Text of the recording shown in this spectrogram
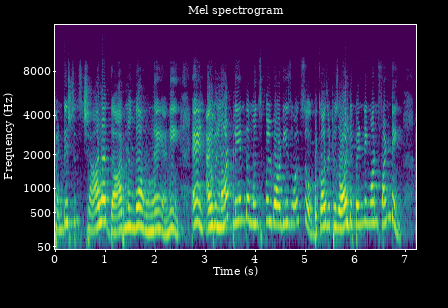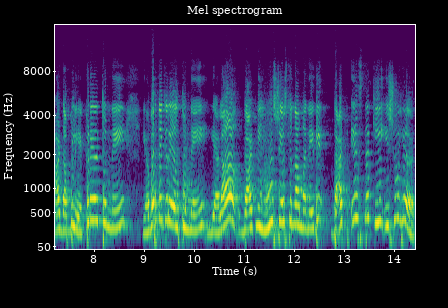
కండిషన్స్ చాలా దారుణంగా ఉన్నాయని. And I will not blame the municipal bodies also because it is all depending on funding ఆ డబ్బులు ఎక్కడ వెళ్తున్నాయి? ఎవరి దగ్గర వెళ్తున్నాయి? ఎలా వాటిని యూజ్ చేస్తున్నాం అనేది that is the key issue here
